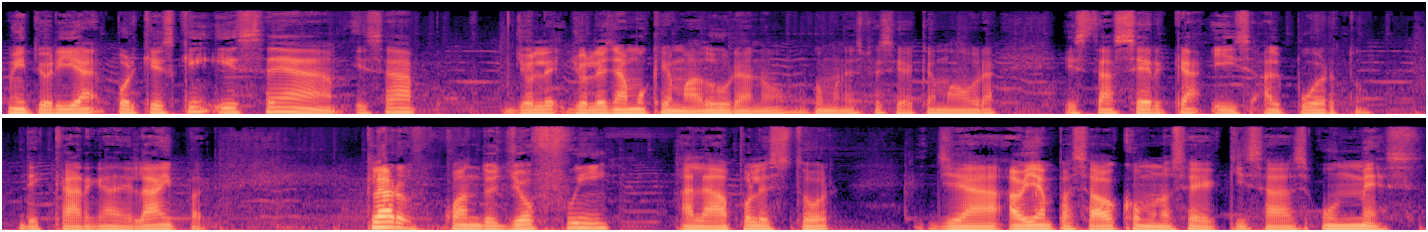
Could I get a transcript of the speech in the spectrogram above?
mi teoría, porque es que esa, esa yo, le, yo le llamo quemadura, ¿no? Como una especie de quemadura, está cerca y al puerto de carga del iPad. Claro, cuando yo fui a la Apple Store, ya habían pasado como, no sé, quizás un mes.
